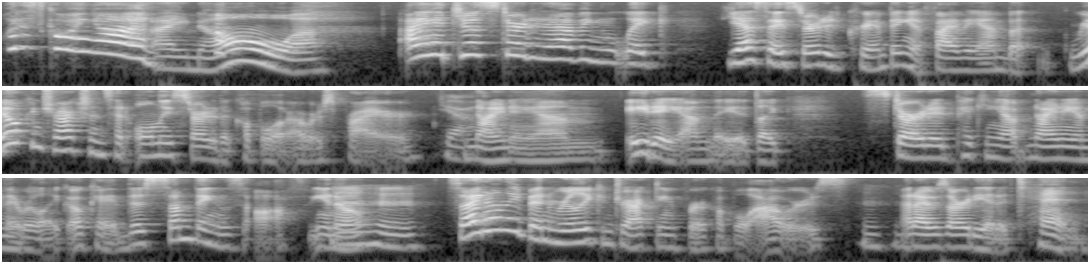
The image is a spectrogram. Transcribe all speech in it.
what is going on? I know. I had just started having like yes, I started cramping at 5 a.m., but real contractions had only started a couple of hours prior. Yeah. 9 a.m., 8 a.m. They had like started picking up 9 a.m. They were like, okay, this something's off, you know. Mm-hmm. So I'd only been really contracting for a couple hours, Mm-hmm. and I was already at a 10.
